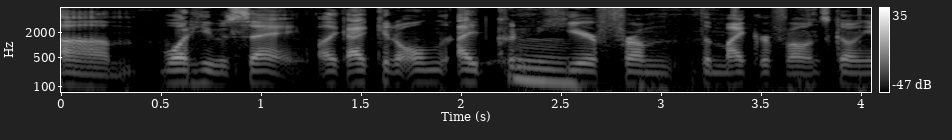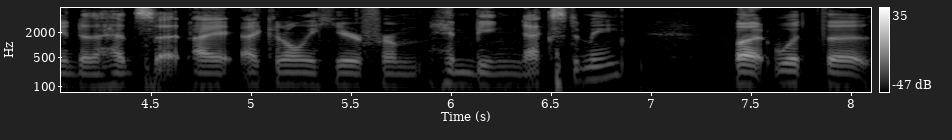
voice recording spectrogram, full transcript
um, what he was saying. Like I could only I couldn't Mm. hear from the microphones going into the headset. I, I could only hear from him being next to me. But with the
